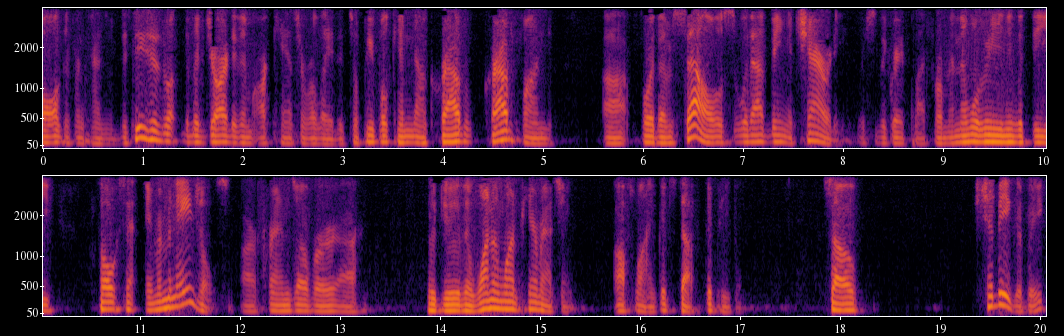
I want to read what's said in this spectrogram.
All different kinds of diseases. but The majority of them are cancer related. So people can now crowd crowdfund uh, for themselves without being a charity, which is a great platform. And then we'll be meeting with the folks at Imerman Angels, our friends over uh, who do the one-on-one peer matching offline. Good stuff. Good people. So should be a good week,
